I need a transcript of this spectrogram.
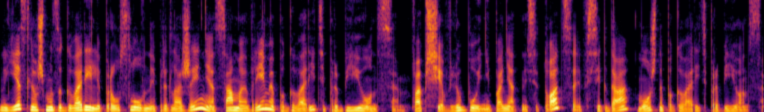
Но если уж мы заговорили про условные предложения, самое время поговорить и про Бейонсе. Вообще, в любой непонятной ситуации всегда можно поговорить про Бейонсе.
